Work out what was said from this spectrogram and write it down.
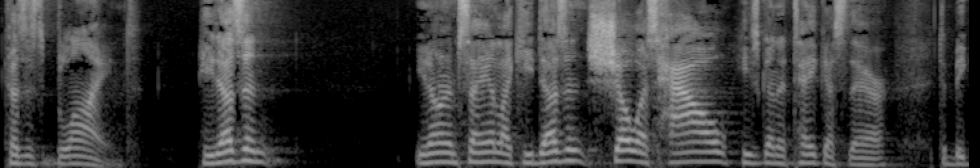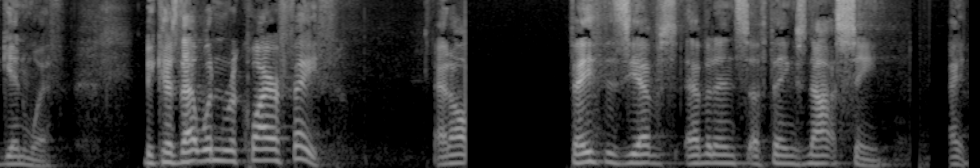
because it's blind. He doesn't, you know what I'm saying? Like, he doesn't show us how he's going to take us there to begin with because that wouldn't require faith at all. Faith is the ev- evidence of things not seen. Right?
